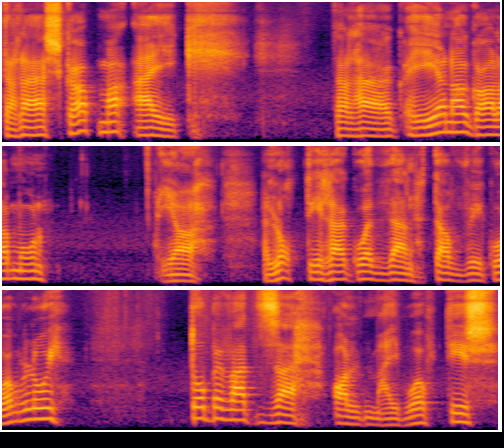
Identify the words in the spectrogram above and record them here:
Tällä skapma äiki. Tällä hieno kalmuun. Ja Lottilla kuodan tavvi kuului. Tobevatsa almai vuotis.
